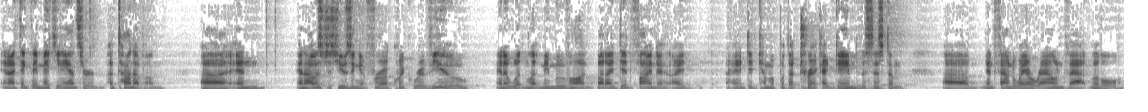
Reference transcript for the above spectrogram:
And I think they make you answer a ton of them. Uh, and and I was just using it for a quick review, and it wouldn't let me move on. But I did find a, I I did come up with a trick. I gamed the system uh, and found a way around that little.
